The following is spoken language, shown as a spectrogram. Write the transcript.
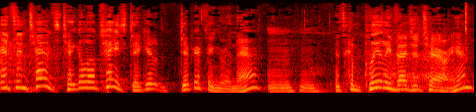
It's intense. Take a little taste. Take it. Dip your finger in there. Mm-hmm. It's completely vegetarian.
